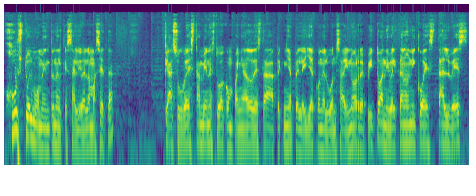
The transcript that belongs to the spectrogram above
justo el momento en el que salió de la maceta, que a su vez también estuvo acompañado de esta pequeña pelea con el bonsai, ¿no? Repito, a nivel canónico es tal vez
